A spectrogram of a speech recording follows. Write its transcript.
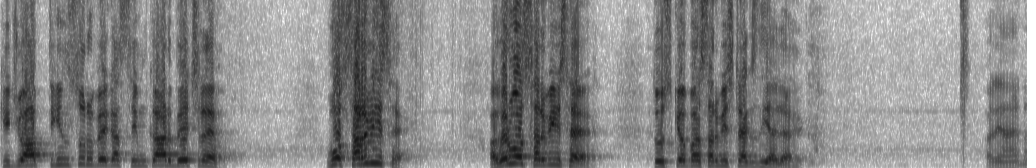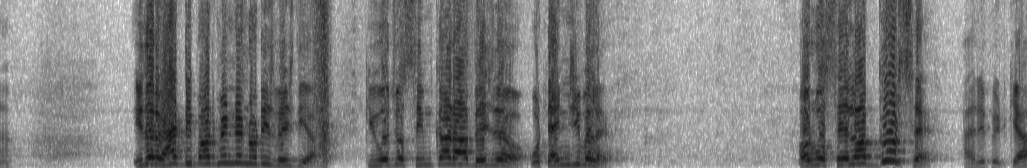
कि जो आप तीन सौ रुपए का सिम कार्ड बेच रहे हो वो सर्विस है अगर वो सर्विस है तो उसके ऊपर सर्विस टैक्स दिया जाएगा अरे आए ना इधर वैट डिपार्टमेंट ने नोटिस भेज दिया कि वो जो सिम कार्ड आप भेज रहे हो वो टेंजिबल है और वो सेल ऑफ गुड्स है आई रिपीट क्या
